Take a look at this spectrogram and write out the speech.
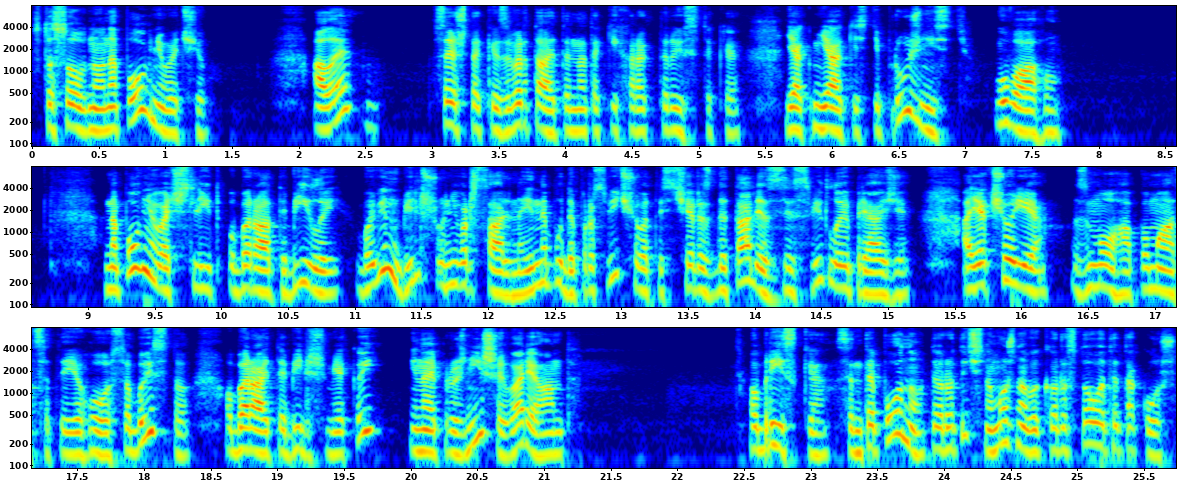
стосовно наповнювачів, але все ж таки звертайте на такі характеристики, як м'якість і пружність, увагу. Наповнювач слід обирати білий, бо він більш універсальний і не буде просвічуватись через деталі зі світлої пряжі. А якщо є змога помацати його особисто, обирайте більш м'який і найпружніший варіант. Обрізки синтепону теоретично можна використовувати також,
